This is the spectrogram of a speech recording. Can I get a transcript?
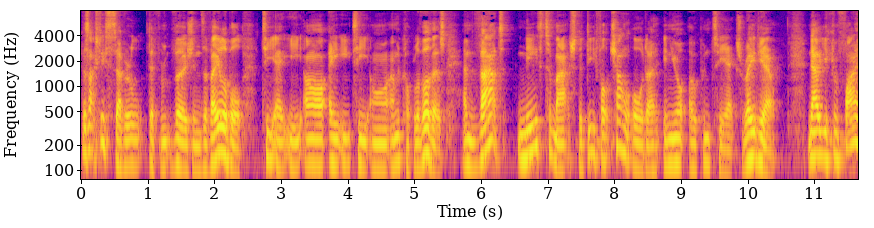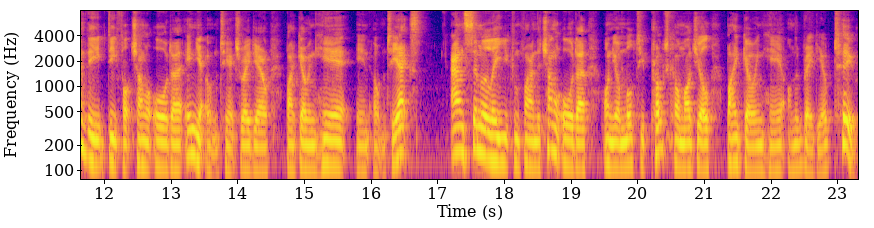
there's actually several different versions available. TAER, AETR and a couple of others. And that needs to match the default channel order in your OpenTX radio. Now you can find the default channel order in your OpenTX radio by going here in OpenTX and similarly, you can find the channel order on your multi-protocol module by going here on the radio 2.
